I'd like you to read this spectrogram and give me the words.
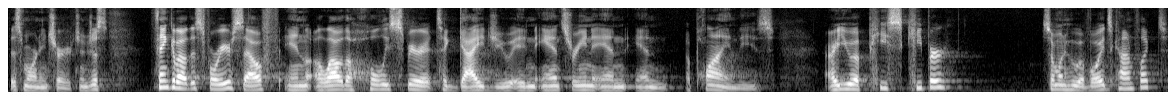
this morning, church. And just think about this for yourself and allow the Holy Spirit to guide you in answering and, and applying these. Are you a peacekeeper? Someone who avoids conflict?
